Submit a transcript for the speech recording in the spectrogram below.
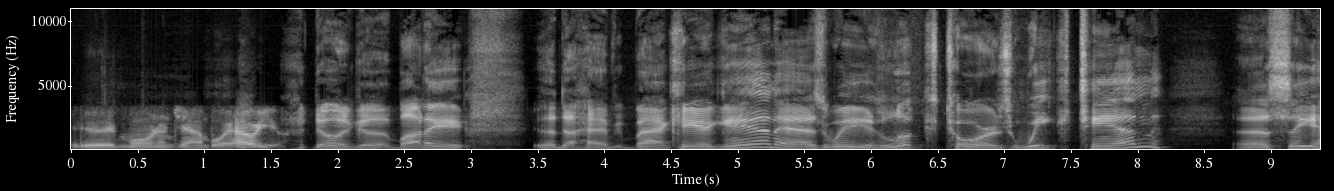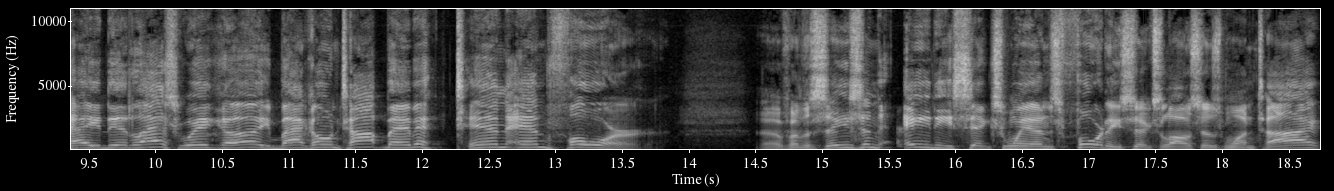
Good morning, John Boy. How are you? Doing good, buddy. Good to have you back here again as we look towards week 10 Let's see how you did last week. Uh, you back on top, baby. 10 and 4. Uh, for the season, 86 wins, 46 losses, one tie.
